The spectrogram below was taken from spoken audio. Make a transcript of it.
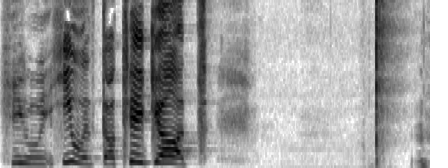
he, he was the ticket. Pain!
